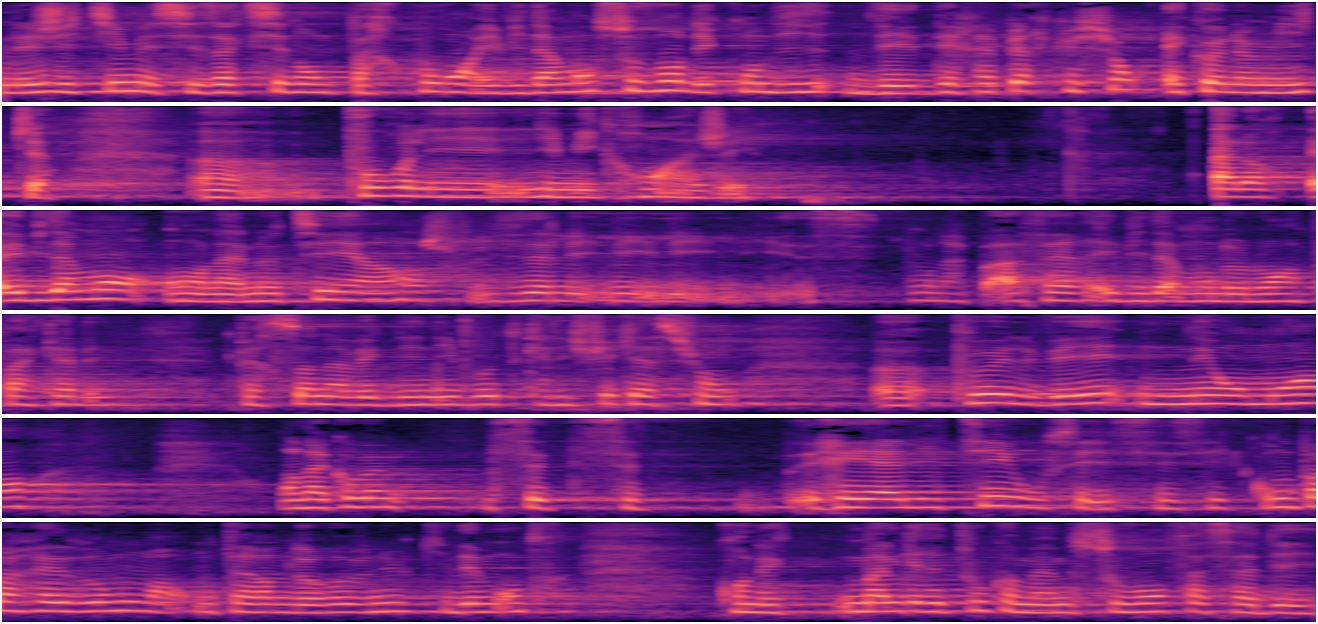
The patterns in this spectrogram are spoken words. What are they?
légitimes et ces accidents de parcours ont évidemment souvent des, répercussions économiques pour les, migrants âgés. Alors évidemment, on l'a noté, hein, je vous disais, les, les, on n'a pas affaire évidemment de loin pas qu'à des personnes avec des niveaux de qualification euh, peu élevés. Néanmoins, on a quand même cette, réalité ou ces, comparaisons en termes de revenus qui démontrent qu'on est malgré tout quand même souvent face à des,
